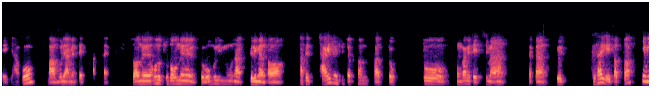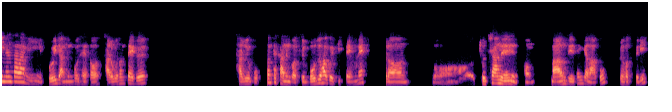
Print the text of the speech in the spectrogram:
얘기하고 마무리하면 될 것 같아요. 저는 오늘, 저도 오늘 그 5분 인문학 들으면서 앞에 자기중심적 평가 쪽도 공감이 됐지만 약간 그, 그 사이에 있었던 힘 있는 사람이 보이지 않는 곳에서 자르고 선택을 자르고 선택하는 것을 모두 하고 있기 때문에 그런 뭐 좋지 않은 어, 마음들이 생겨나고 그런 것들이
